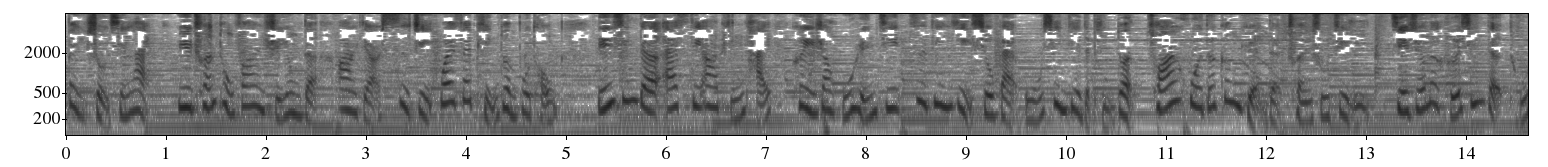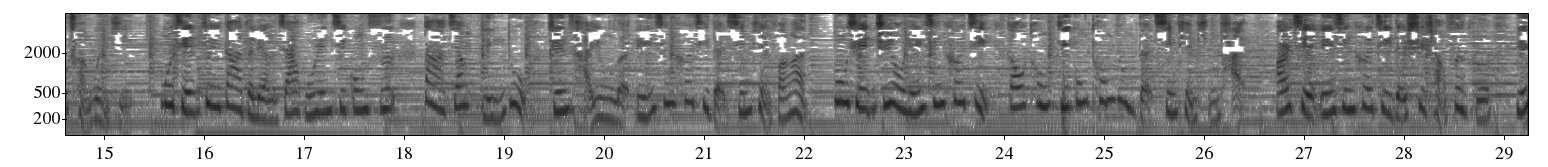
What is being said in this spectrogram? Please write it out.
备受青睐，与传统方案使用的 2.4G WiFi 频段不同。联芯的 SDR 平台可以让无人机自定义修改无线电的频段，从而获得更远的传输距离，解决了核心的图传问题。目前最大的两家无人机公司大疆、零度均采用了联芯科技的芯片方案。目前只有联芯科技、高通提供通用的芯片平台，而且联芯科技的市场份额远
